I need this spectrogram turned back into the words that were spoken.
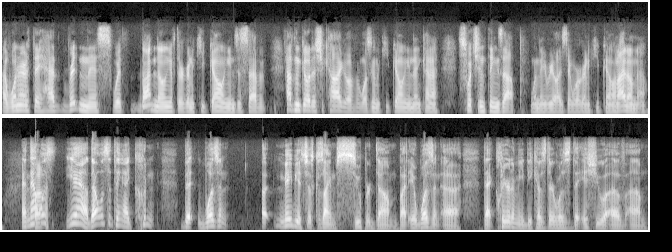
I wonder if they had written this with not knowing if they're going to keep going and just have it, have them go to Chicago if it wasn't going to keep going, and then kind of switching things up when they realized they were going to keep going. I don't know. and that But- was yeah, that was the thing I couldn't. That wasn't. Uh, maybe it's just because I'm super dumb, but it wasn't uh, that clear to me because there was the issue of um,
